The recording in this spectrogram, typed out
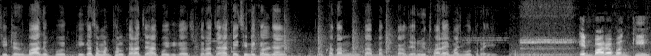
सीटें के बाद कोई की समर्थन करा चाहे कोई करा चाहे कैसे निकल जाए? तो खत्म का, का ज़रूरी थोड़ा मज़बूत रही। In Barabanki,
